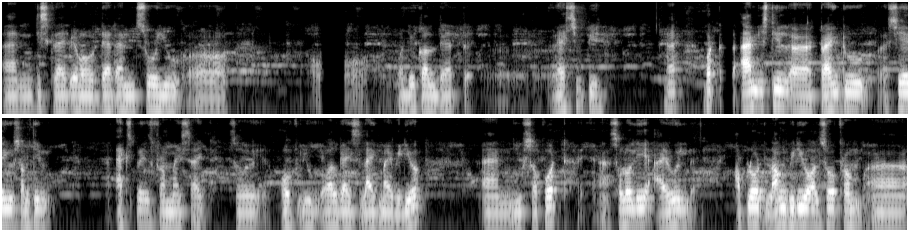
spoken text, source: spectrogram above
and describe about that and show you uh, what do you call that uh, recipe. Uh, but i'm still uh, trying to share you something experience from my side. So hope you all guys like my video and you support. Uh, slowly i will upload long video also from uh,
